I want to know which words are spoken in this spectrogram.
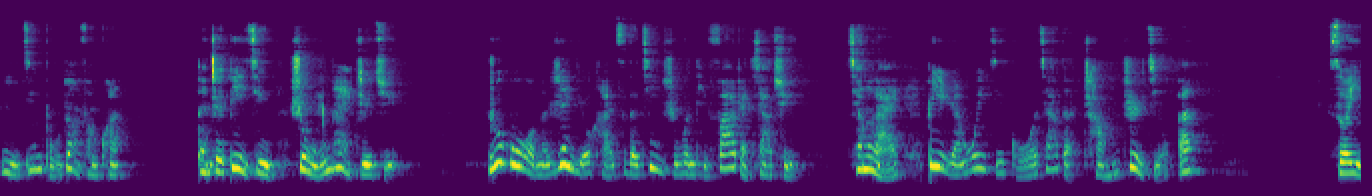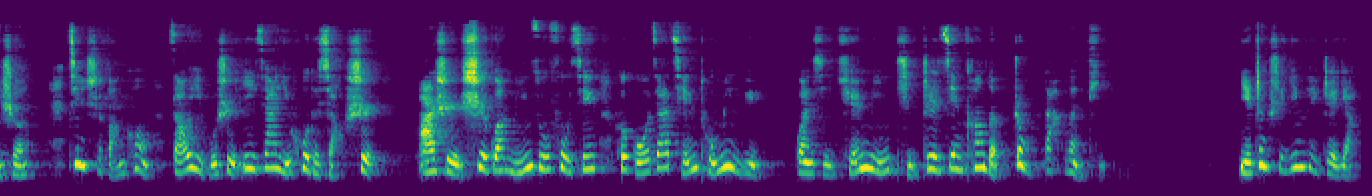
已经不断放宽。但这毕竟是无奈之举。如果我们任由孩子的近视问题发展下去，将来必然危及国家的长治久安。所以说，近视防控早已不是一家一户的小事。而是事关民族复兴和国家前途命运、关系全民体质健康的重大问题。也正是因为这样，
